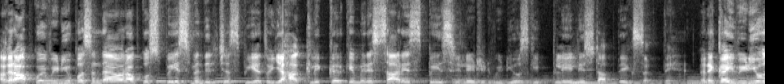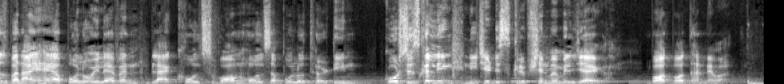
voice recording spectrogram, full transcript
अगर आपको ये वीडियो पसंद आया और आपको स्पेस में दिलचस्पी है तो यहाँ क्लिक करके मेरे सारे स्पेस रिलेटेड वीडियोस की प्लेलिस्ट आप देख सकते हैं। मैंने कई वीडियोस बनाए हैं Apollo 11, black holes worm holes Apollo 13 courses का लिंक नीचे डिस्क्रिप्शन में मिल जाएगा। बहुत बहुत धन्यवाद।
